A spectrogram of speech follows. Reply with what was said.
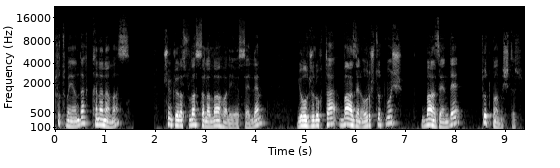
tutmayan da kınanamaz. Çünkü Resulullah sallallahu aleyhi ve sellem yolculukta bazen oruç tutmuş, bazen de tutmamıştır.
